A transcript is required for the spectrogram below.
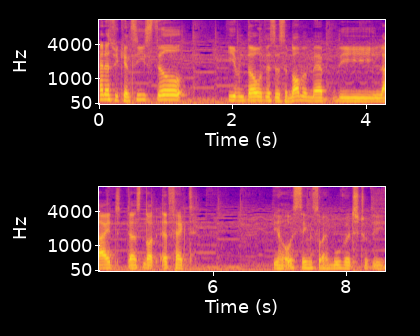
And as we can see, still even though this is a normal map, the light does not affect the whole thing, so I move it to the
